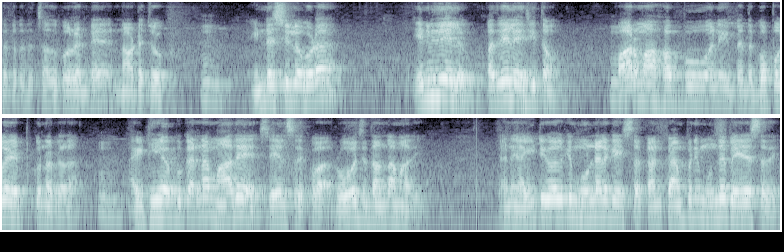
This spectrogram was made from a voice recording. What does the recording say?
పెద్ద పెద్ద చదువుకోవాలంటే నాట్ ఎ జోక్ ఇండస్ట్రీలో కూడా ఎనిమిది వేలు పదివేలే జీతం. ఫార్మా హబ్ అని పెద్ద గొప్పగా చెప్పుకున్నారు కదా. ఐటీ హబ్ కన్నా మాదే సేల్స్ ఎక్కువ రోజు దందా మాది. కానీ ఐటీ వాళ్ళకి మూడు నెలలకే ఇస్తారు. కానీ కంపెనీ ముందే పే చేస్తుంది.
